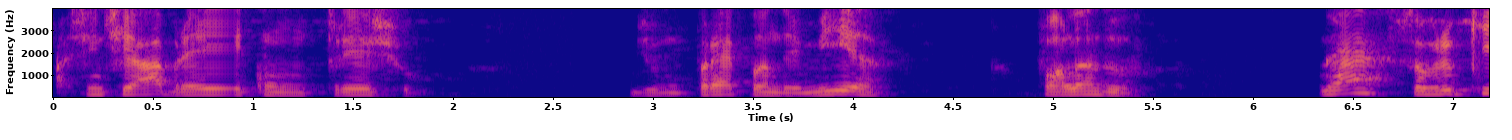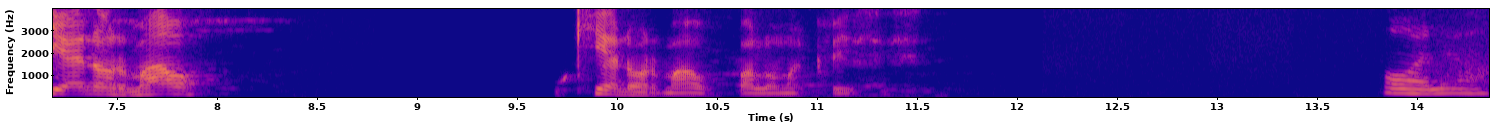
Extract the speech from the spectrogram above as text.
A gente abre aí com um trecho de um pré-pandemia, falando né, sobre o que é normal. O que é normal, Paloma Crisis? Olha,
